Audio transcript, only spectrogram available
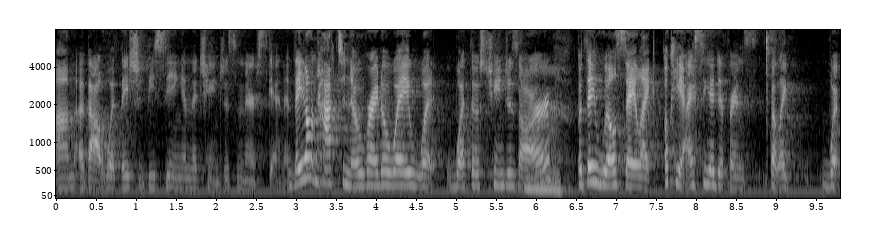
um, about what they should be seeing in the changes in their skin. And they don't have to know right away what, what those changes are, but they will say, like, okay, I see a difference, but like, what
